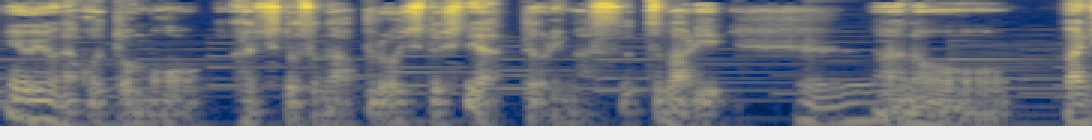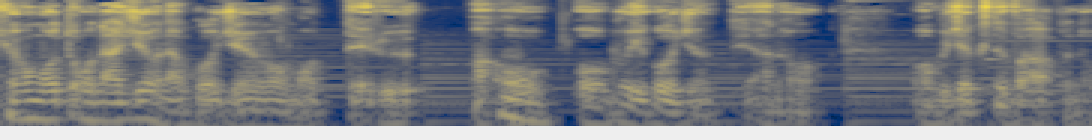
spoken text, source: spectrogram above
いうようなことも一つのアプローチとしてやっております。つまり、あの、まあ、日本語と同じような語順を持っている、まあ、OV 語順ってあの、オブジェクトバーブの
